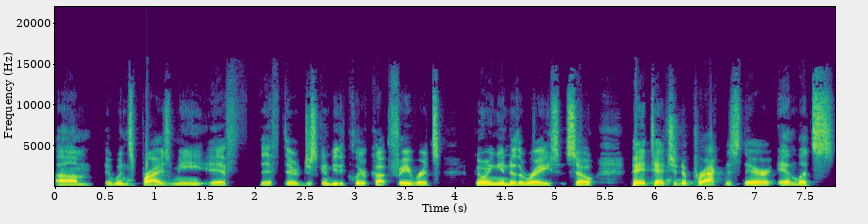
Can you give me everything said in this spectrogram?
um, it wouldn't surprise me if if they're just going to be the clear cut favorites going into the race. So pay attention to practice there, and let's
